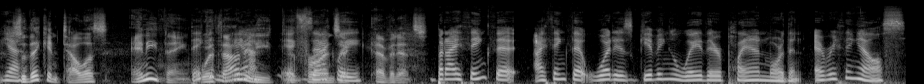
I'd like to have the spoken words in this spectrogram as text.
Yeah. So they can tell us anything They can- without yeah, any exactly. forensic evidence. But I think that I think that what is giving away their plan more than everything else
